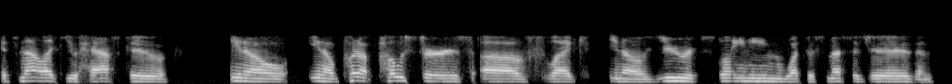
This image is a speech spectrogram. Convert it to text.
it's not like you have to, you know, you know, put up posters of like, you know, you explaining what this message is and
